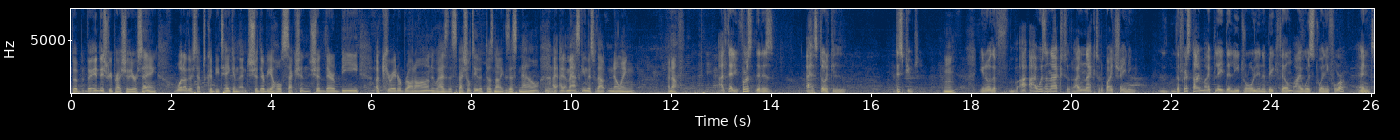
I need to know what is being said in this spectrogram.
the, the industry pressure you're saying. What other steps could be taken then? Should there be a whole section? Should there be a curator brought on who has this specialty that does not exist now? Hmm. I, I'm asking this without knowing enough. I'll tell you. First, there is a historical dispute. Hmm. You know, the f- I, I was an actor. I'm an actor by training. The first time I played the lead role in a big film, I was 24, and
